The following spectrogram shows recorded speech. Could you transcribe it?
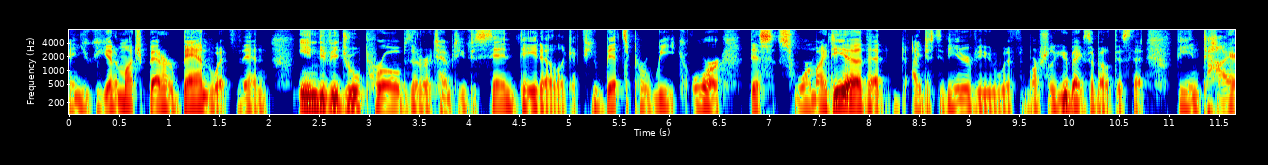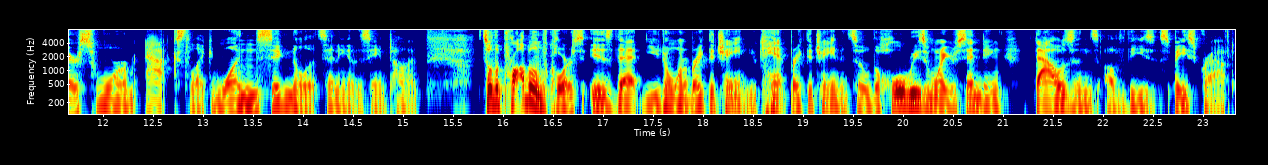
and you could get a much better bandwidth than individual probes that are attempting to send data like a few bits per week, or this swarm idea that I just did the interview with Marshall Eubanks about this, that the entire swarm acts like one signal that's sending at the same time. So the problem, of course, is that you don't want to break the chain. You can't break the chain. And so the whole reason why you're sending thousands of these spacecraft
